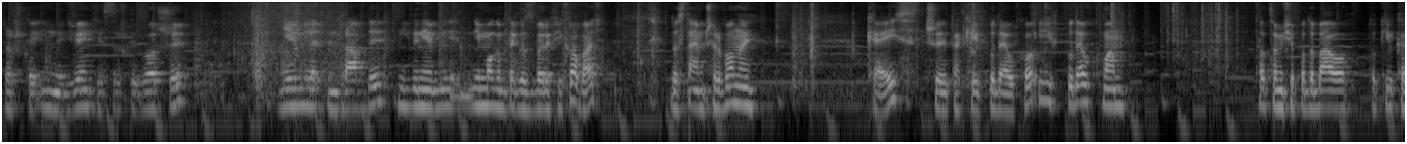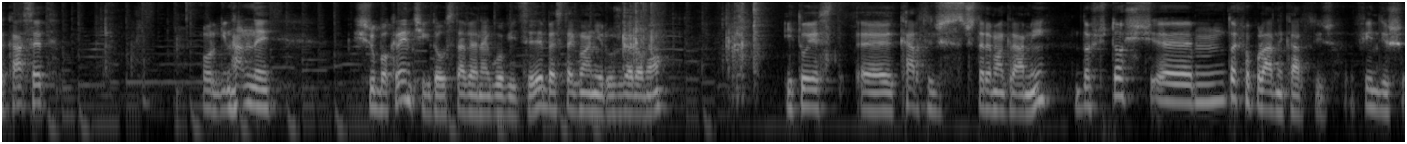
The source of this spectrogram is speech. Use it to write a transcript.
troszkę inny dźwięk, jest troszkę gorszy. Nie wiem ile w tym prawdy, nigdy nie, nie, nie mogłem tego zweryfikować. Dostałem czerwony case, czy takie pudełko i w pudełku mam to co mi się podobało, to kilka kaset oryginalny śrubokręcik do ustawiania głowicy, bez tego ani róż wiadomo. I tu jest e, kartridż z 4 grami. Dość, dość, em, dość popularny kartridż. Finnish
